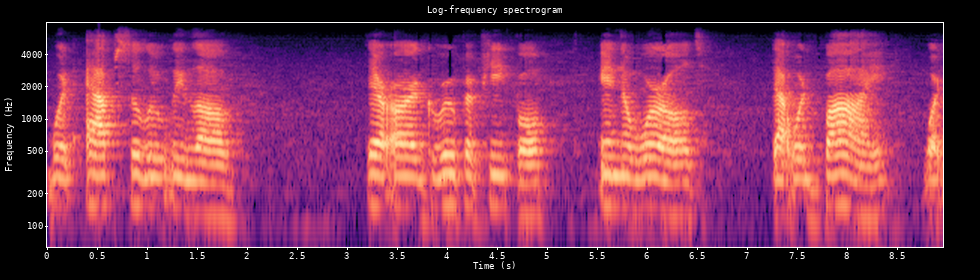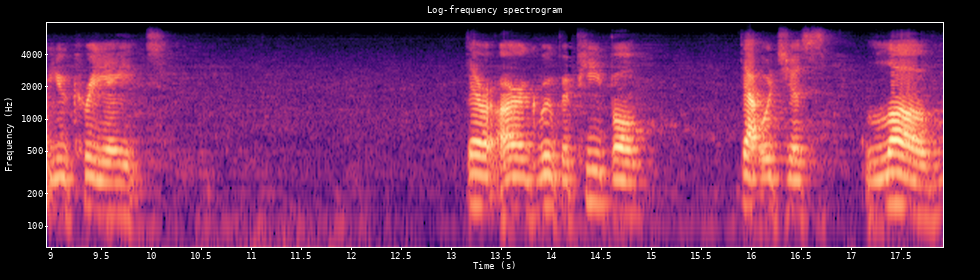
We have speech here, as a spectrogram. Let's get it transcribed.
would absolutely love. There are a group of people in the world that would buy what you create. There are a group of people that would just love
